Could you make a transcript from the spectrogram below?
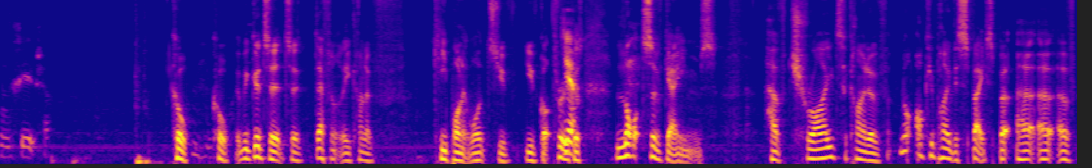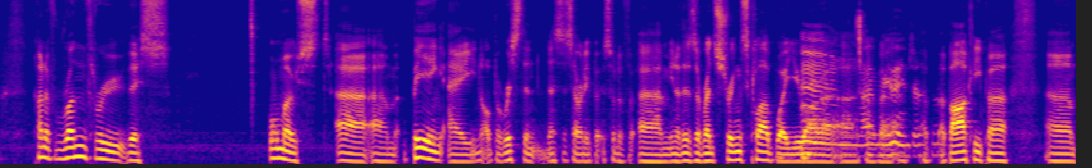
in the future. Cool, Mm-hmm. cool. It'd be good to, to definitely kind of keep on it once you've you've got through Yeah. because lots of games have tried to kind of not occupy this space, but uh, uh, have kind of run through this almost uh, um, being a not a barista necessarily, but sort of um, you know there's a Red Strings Club where you are a, a, Mm, I of really a, a, a barkeeper, um,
